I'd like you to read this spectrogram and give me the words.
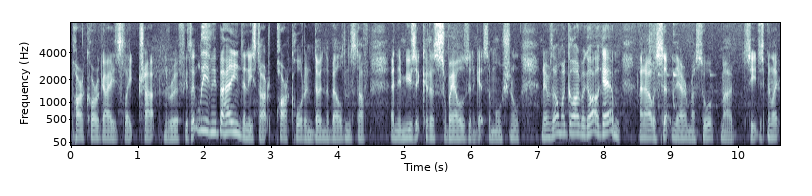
parkour guy's like trapped in the roof. He's like, "Leave me behind!" and he starts parkouring down the building and stuff. And the music kind of swells and it gets emotional. And everyone's like, "Oh my god, we gotta get him!" And I was sitting there in my so my seat, just being like,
